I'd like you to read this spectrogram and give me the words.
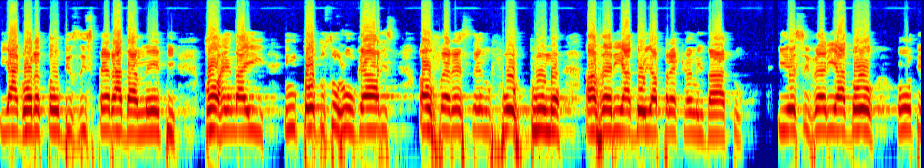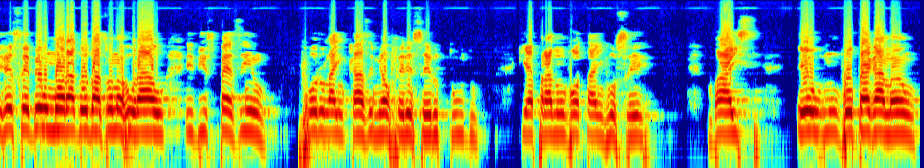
E agora estão desesperadamente correndo aí em todos os lugares, oferecendo fortuna a vereador e a pré-candidato. E esse vereador ontem recebeu um morador da zona rural e disse, Pezinho, foram lá em casa e me ofereceram tudo, que é para não votar em você. Mas eu não vou pegar não,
